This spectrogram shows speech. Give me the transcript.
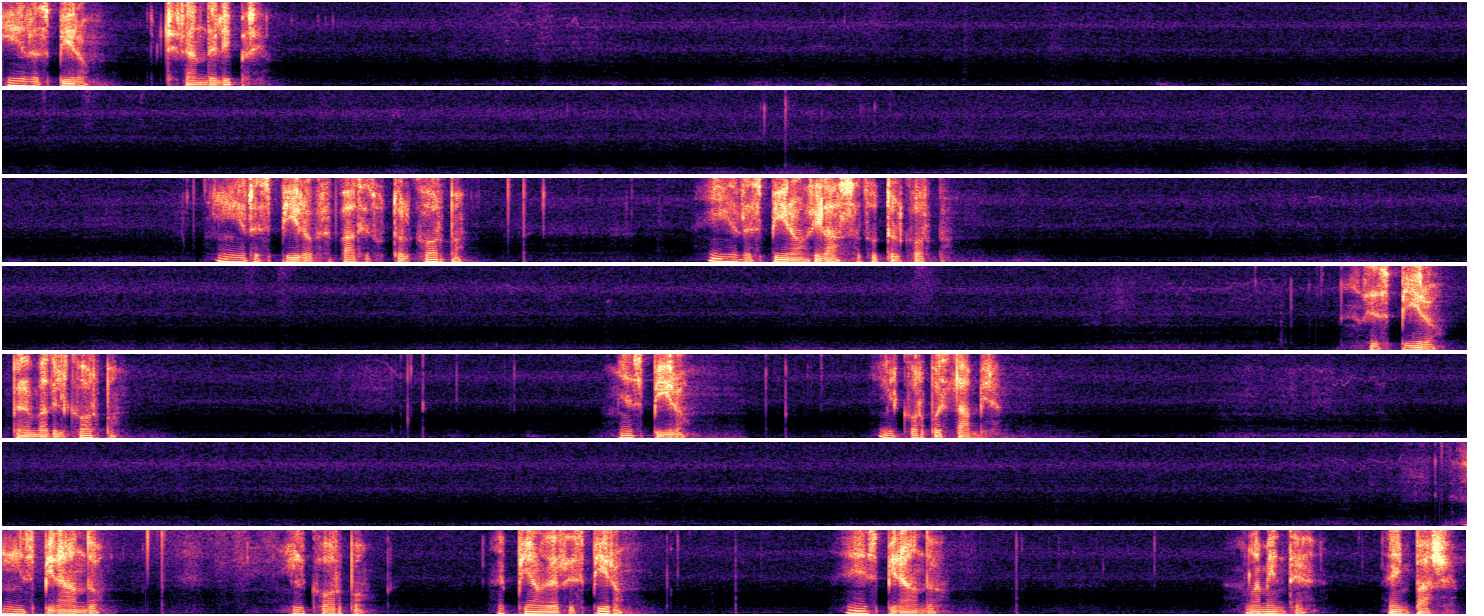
Il respiro ci rende liberi. Il respiro pervade tutto il corpo. Il respiro rilassa tutto il corpo. Respiro pervade il corpo. Espiro. Il corpo è stabile. Inspirando il corpo è pieno del respiro espirando la mente è in pace.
